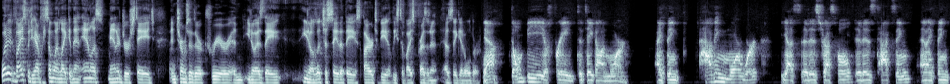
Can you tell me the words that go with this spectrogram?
What advice would you have for someone like in that analyst manager stage in terms of their career and you know as they you know let's just say that they aspire to be at least a vice president as they get older? Yeah. Don't be afraid to take on more. I think having more work, yes, it is stressful. It is taxing. And I think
